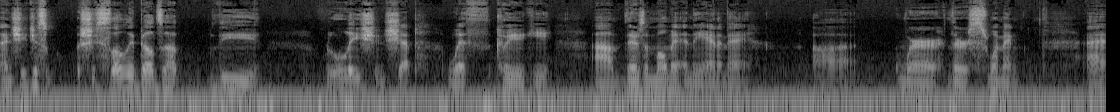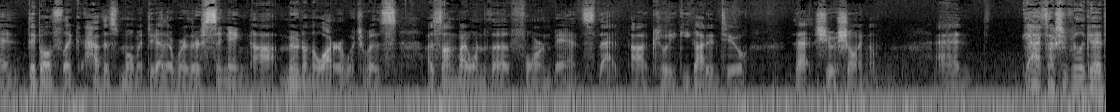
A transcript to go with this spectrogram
and she just she slowly builds up the relationship with Koyuki. Um, there's a moment in the anime uh, where they're swimming, and they both like have this moment together where they're singing uh, "Moon on the Water," which was a song by one of the foreign bands that uh, Koyuki got into that she was showing them, and yeah, it's actually really good.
